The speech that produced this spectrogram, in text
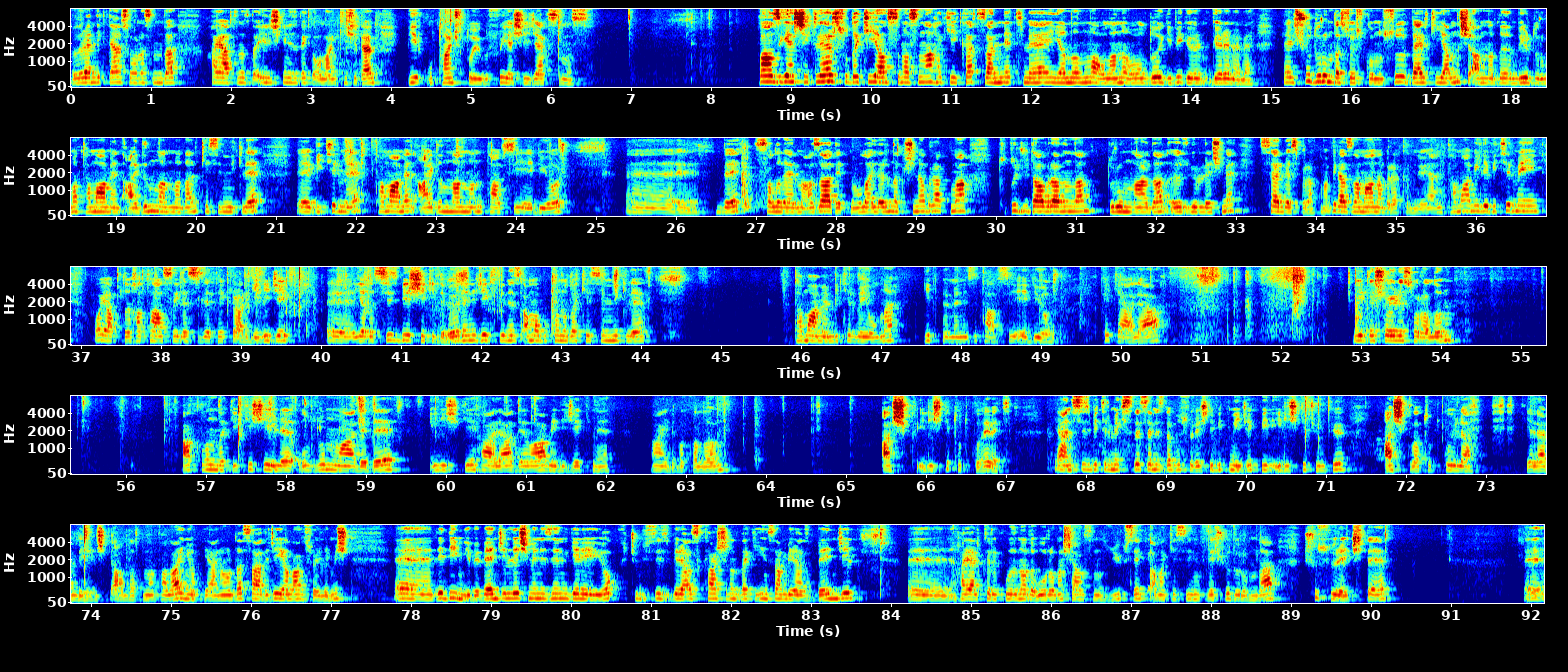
Öğrendikten sonrasında hayatınızda ilişkinizdeki olan kişiden bir utanç duygusu yaşayacaksınız. Bazı gerçekler sudaki yansımasına hakikat zannetme, yanılma olanı olduğu gibi gör- görememe. Hem şu durumda söz konusu belki yanlış anladığım bir duruma tamamen aydınlanmadan kesinlikle e, bitirme, tamamen aydınlanmanı tavsiye ediyor. Ee, ve salıverme, azat etme, olayların akışına bırakma, tutucu davranılan durumlardan özgürleşme, serbest bırakma. Biraz zamana bırakın diyor. Yani tamamıyla bitirmeyin. O yaptığı hatasıyla size tekrar gelecek. Ee, ya da siz bir şekilde öğreneceksiniz. Ama bu konuda kesinlikle tamamen bitirme yoluna gitmemenizi tavsiye ediyor. Pekala. Bir de şöyle soralım aklındaki kişiyle uzun vadede ilişki hala devam edecek mi? Haydi bakalım. Aşk, ilişki, tutku. Evet. Yani siz bitirmek isteseniz de bu süreçte bitmeyecek bir ilişki. Çünkü aşkla, tutkuyla gelen bir ilişki. Aldatma falan yok. Yani orada sadece yalan söylemiş. Ee, dediğim gibi bencilleşmenizin gereği yok. Çünkü siz biraz karşınızdaki insan biraz bencil e, hayal kırıklığına da uğrama şansınız yüksek ama kesinlikle şu durumda şu süreçte e,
